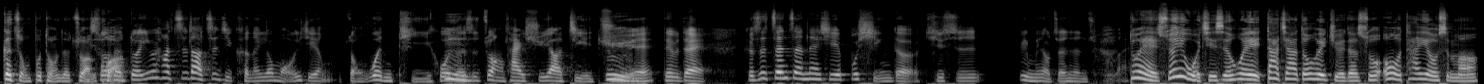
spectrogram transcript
各种不同的状况，对，因为他知道自己可能有某一种问题或者是状态需要解决，嗯、对不对？可是真正那些不行的，其实。并没有真正出来。对，所以我其实会，大家都会觉得说，哦，他有什么？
